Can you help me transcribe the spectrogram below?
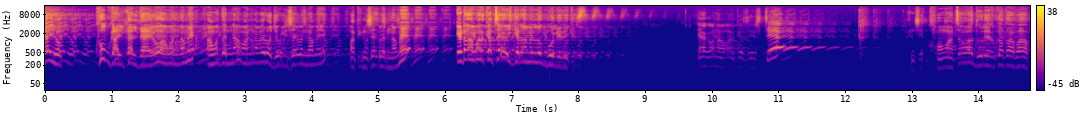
যাই হোক, খুব গালটাল দেয়। ও আমার নামে, আমাদের নাম, আমার নামে রজলি সাহেবের নামে, মাতিন সাহেবের নামে। এটা আমার কাছে ওই গ্রামের লোক বলে রেখেছে। এখন আমার কাছে এসছে। যে ক্ষমা চাওয়া দূরের কথা বাপ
